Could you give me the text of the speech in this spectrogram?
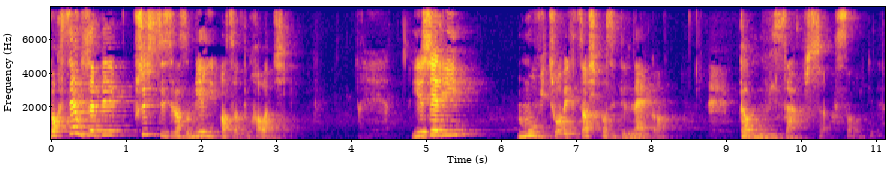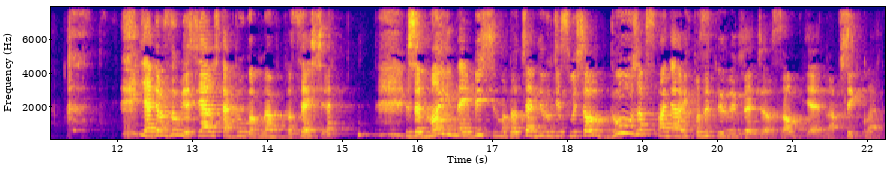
bo chcę, żeby wszyscy zrozumieli, o co tu chodzi. Jeżeli mówi człowiek coś pozytywnego, to mówi zawsze o sobie. Jak rozumiesz, ja już tak długo byłam w procesie, że w moim najbliższym otoczeniu ludzie słyszą dużo wspaniałych, pozytywnych rzeczy o sobie. Na przykład,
